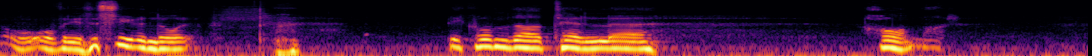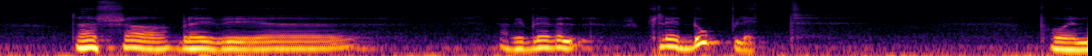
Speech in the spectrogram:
og over i det syvende året. Vi kom da til eh, Hamar. Derfra ble vi eh, Ja, vi ble vel kledd opp litt på en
